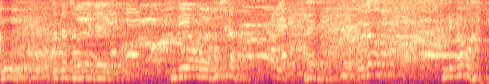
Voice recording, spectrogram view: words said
그 어쨌든 저희가 이제 준비해온 걸 합시다. 네. 오죠? 근데 까먹었어.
